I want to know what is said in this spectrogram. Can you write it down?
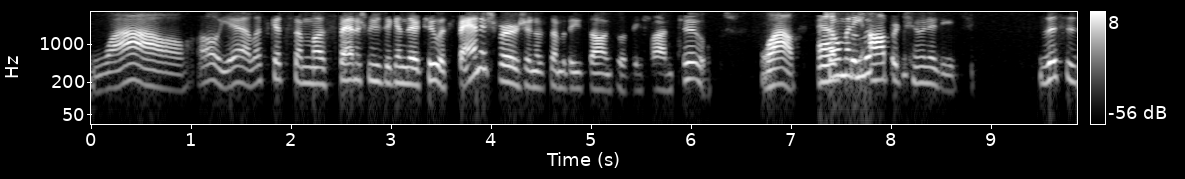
Wow. Oh yeah, let's get some uh, Spanish music in there too. A Spanish version of some of these songs would be fun too. Wow. Absolutely. So many opportunities. This is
